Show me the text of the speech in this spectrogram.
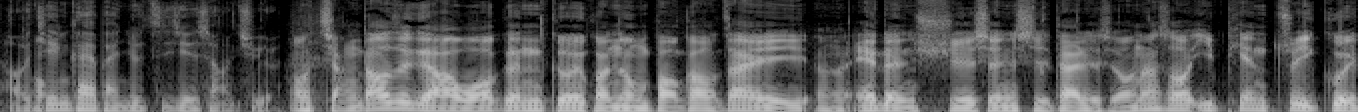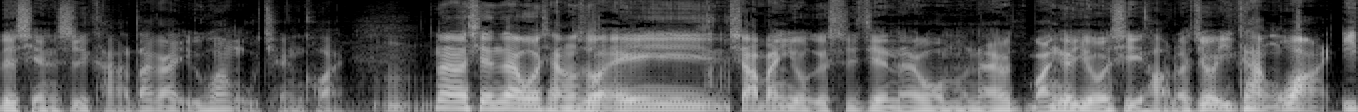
好，今天开盘就直接上去了。哦，讲到这个啊，我要跟各位观众报告，在呃 Alan 学生时代的时候，那时候一片最贵的显示卡大概一万五千块，嗯，那现在我想说，哎、下班有个时间来，我们来玩个游戏好了。就一看，哇，一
